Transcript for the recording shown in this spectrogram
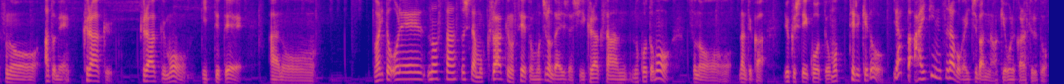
そのあとねクラーク。クラークも言っててあの割と俺のスタンスとしてはもうクラークの生徒ももちろん大事だしクラークさんのこともそのなんていうかよくしていこうって思ってるけどやっぱ IT ニツラボが一番なわけ俺からすると。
